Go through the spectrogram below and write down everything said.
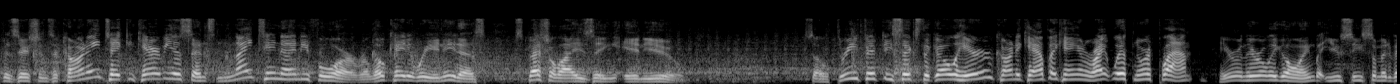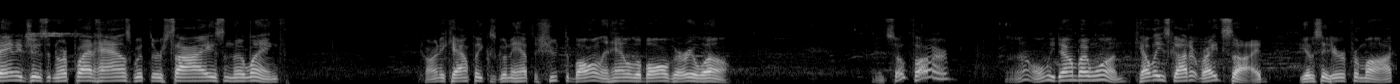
Physicians of Kearney, taking care of you since 1994. We're located where you need us, specializing in you. So 3.56 to go here. Kearney Catholic hanging right with North Platte here in the early going, but you see some advantages that North Platte has with their size and their length. Kearney Catholic is going to have to shoot the ball and handle the ball very well. And so far, well, only down by one. Kelly's got it right side. Gives it here for Mock.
